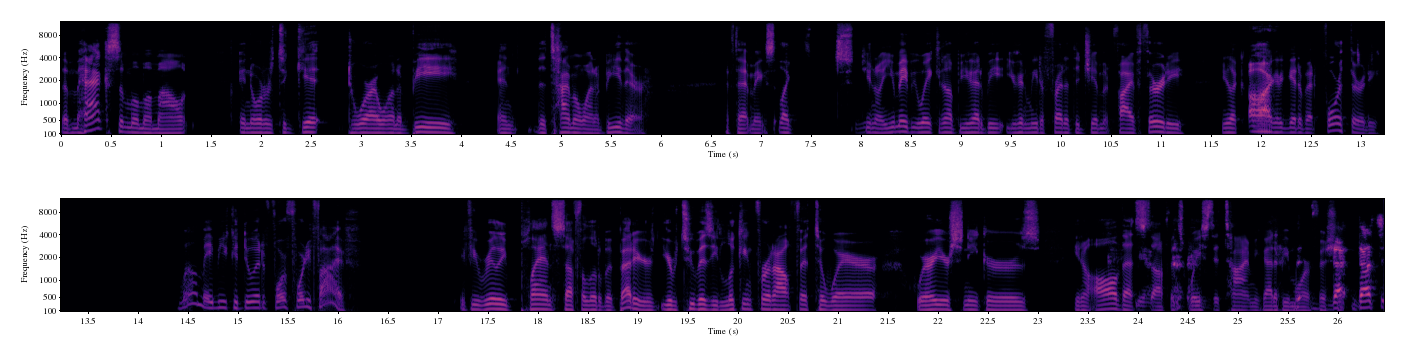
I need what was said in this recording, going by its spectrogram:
the maximum amount in order to get to where I want to be and the time I want to be there. If that makes like you mm. know, you may be waking up. You got to be. You're gonna meet a friend at the gym at five thirty. You're like, oh, I gotta get up at four thirty. Well, maybe you could do it at four forty-five. If you really plan stuff a little bit better, you're you're too busy looking for an outfit to wear, wear your sneakers, you know, all that Yeah. stuff. It's wasted time. You got to be more efficient. That that's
